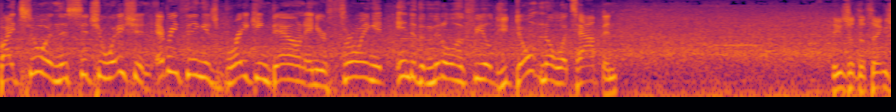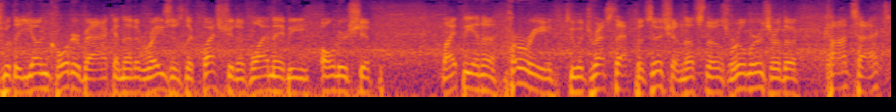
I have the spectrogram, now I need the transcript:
by Tua in this situation. Everything is breaking down and you're throwing it into the middle of the field. You don't know what's happened. These are the things with a young quarterback, and then it raises the question of why maybe ownership might be in a hurry to address that position. Thus, those rumors or the contact,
